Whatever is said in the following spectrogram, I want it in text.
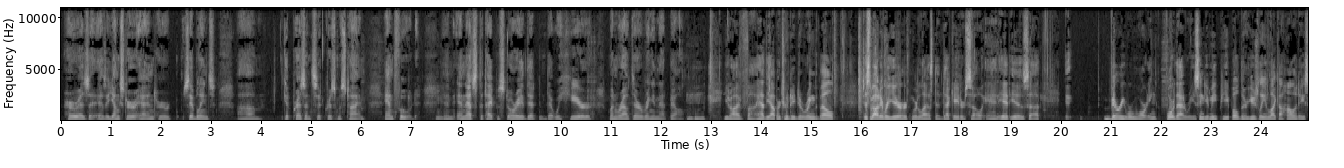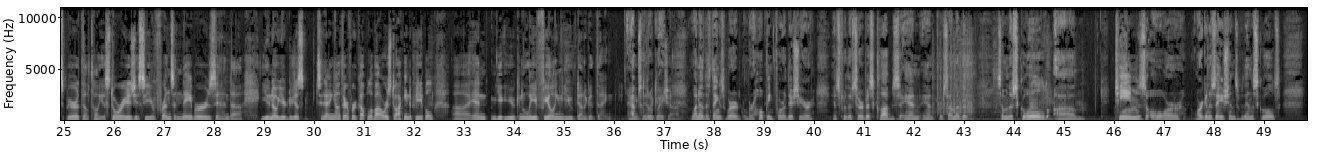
her as a, as a youngster and her siblings um, get presents at Christmas time and food. Mm. And and that's the type of story that, that we hear when we're out there ringing that bell. Mm-hmm. You know, I've uh, had the opportunity to ring the bell just about every year for the last uh, decade or so, and it is. Uh, very rewarding for that reason. You meet people; they're usually in like a holiday spirit. They'll tell you stories. You see your friends and neighbors, and uh, you know you're just sitting out there for a couple of hours talking to people, uh, and you, you can leave feeling you've done a good thing. Absolutely. One of the things we're we're hoping for this year is for the service clubs and, and for some of the some of the school um, teams or organizations within the schools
